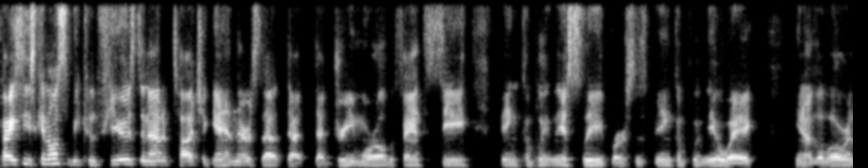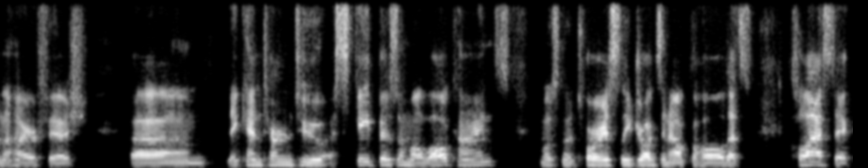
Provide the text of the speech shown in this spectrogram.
Pisces can also be confused and out of touch. Again, there's that that that dream world of fantasy, being completely asleep versus being completely awake. You know, the lower and the higher fish. Um, they can turn to escapism of all kinds, most notoriously drugs and alcohol. That's classic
